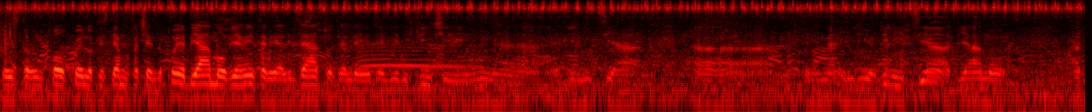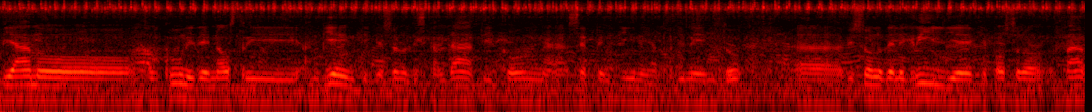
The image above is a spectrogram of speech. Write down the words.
questo è un po' quello che stiamo facendo. Poi abbiamo ovviamente realizzato delle, degli edifici in, uh, edilizia, uh, in, in bioedilizia, abbiamo, abbiamo, alcuni dei nostri ambienti che sono riscaldati con uh, serpentine a pavimento, vi sono delle griglie che possono far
